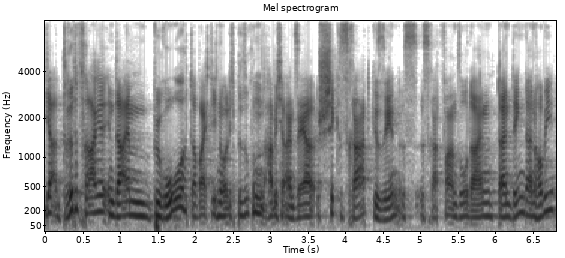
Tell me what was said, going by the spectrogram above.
ja, dritte Frage. In deinem Büro, da war ich dich neulich besuchen, habe ich ein sehr schickes Rad gesehen. Ist, ist Radfahren so dein, dein Ding, dein Hobby?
